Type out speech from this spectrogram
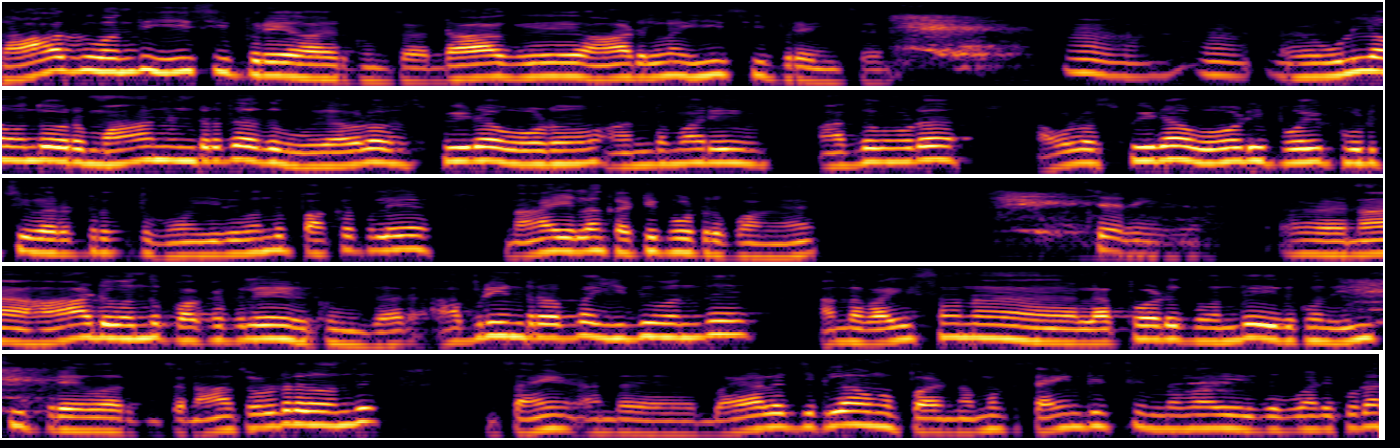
டாக் வந்து ஈஸி ப்ரே ஆயிருக்கும் சார் டாக் ஆடு எல்லாம் ஈஸி ப்ரேங்க சார். உள்ள வந்து ஒரு மானுன்றது அது எவ்வளவு ஸ்பீடா ஓடும் அந்த மாதிரி அதை விட அவ்வளவு ஸ்பீடா ஓடி போய் புடிச்சு விரட்டுறதுக்கும் இது வந்து பக்கத்துலயே நாயெல்லாம் கட்டி போட்டிருப்பாங்க. சரிங்க. நான் ஆடு வந்து பக்கத்துலயே இருக்குங்க சார். அப்படின்றப்ப இது வந்து அந்த வயசான லெப்பர்டுக்கு வந்து இது கொஞ்சம் ஈஸி ப்ரேவா இருக்கும் சார். நான் சொல்றது வந்து சயின் அந்த பயாலஜிக்கலா அவங்க நமக்கு சயின்டிஸ்ட் இந்த மாதிரி இது மாதிரி கூட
